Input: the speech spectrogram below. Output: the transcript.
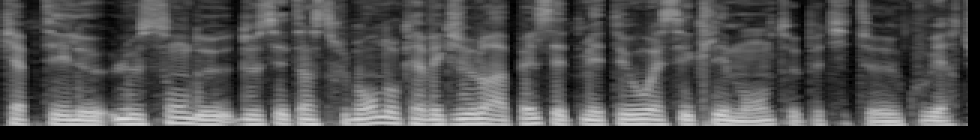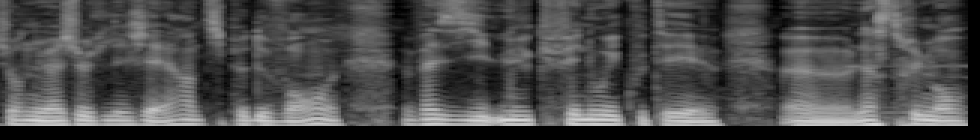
capter le, son de, de cet instrument. Donc avec, je le rappelle, cette météo assez clémente, petite couverture nuageuse légère, un petit peu de vent. Vas-y Luc, fais-nous écouter l'instrument.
